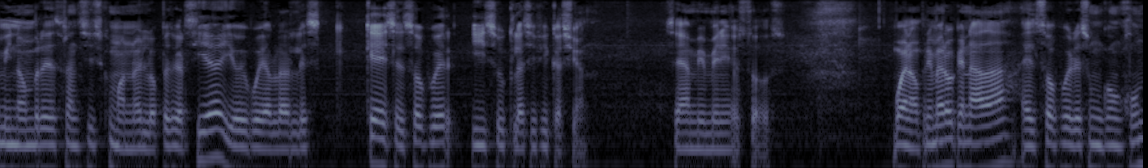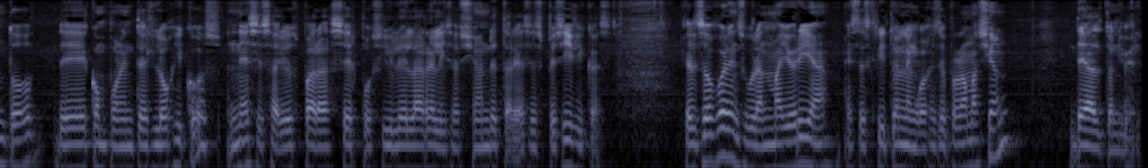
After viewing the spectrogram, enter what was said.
Mi nombre es Francisco Manuel López García y hoy voy a hablarles qué es el software y su clasificación. Sean bienvenidos todos. Bueno, primero que nada, el software es un conjunto de componentes lógicos necesarios para hacer posible la realización de tareas específicas. El software en su gran mayoría está escrito en lenguajes de programación de alto nivel,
